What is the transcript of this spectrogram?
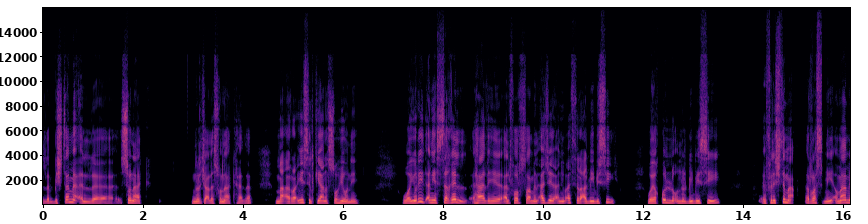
بيجتمع السوناك نرجع لسوناك هذا مع رئيس الكيان الصهيوني ويريد أن يستغل هذه الفرصة من أجل أن يؤثر على البي بي سي ويقول له إنه البي بي سي في الاجتماع الرسمي أمام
